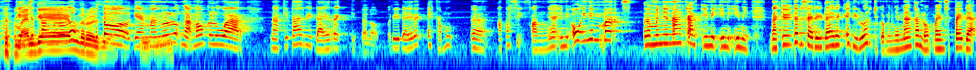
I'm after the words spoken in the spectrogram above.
main game melulu, terus, betul, ya. game melulu, nggak mau keluar. Nah kita redirect gitu loh, redirect, eh kamu uh, apa sih funnya ini? Oh ini mak uh, menyenangkan ini ini ini. Nah kita bisa redirect. Eh di luar juga menyenangkan loh main sepeda.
